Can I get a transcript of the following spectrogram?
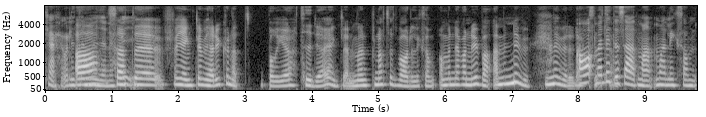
kanske och lite ja ny energi. så att, eh, för egentligen, vi hade ju kunnat börja tidigare egentligen, men på något sätt var det liksom, ja men det var nu bara, ja men nu, nu är det dags. ja men liksom. lite så här att man, man liksom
